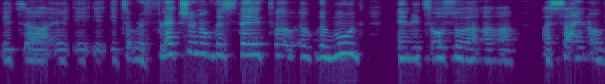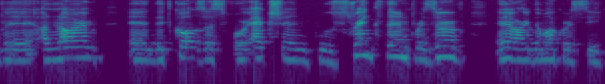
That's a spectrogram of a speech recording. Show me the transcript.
it's a it's a reflection of the state of, of the mood, and it's also a, a, sign of uh, alarm that calls us for action to strengthen, preserve our democracy.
